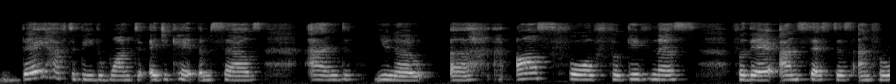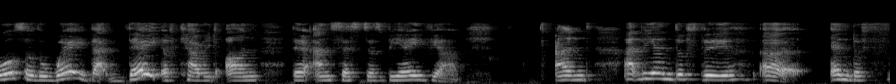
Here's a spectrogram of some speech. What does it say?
They have to be the one to educate themselves and, you know, uh, ask for forgiveness for their ancestors and for also the way that they have carried on their ancestors' behavior. And at the end of the uh, end of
